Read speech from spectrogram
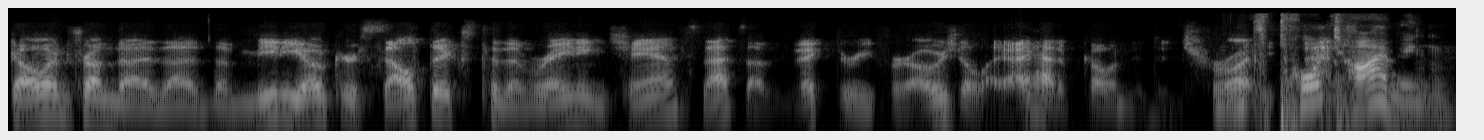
Going from the, the the mediocre Celtics to the reigning champs, that's a victory for Ojeleye. I had him going to Detroit. It's poor timing.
